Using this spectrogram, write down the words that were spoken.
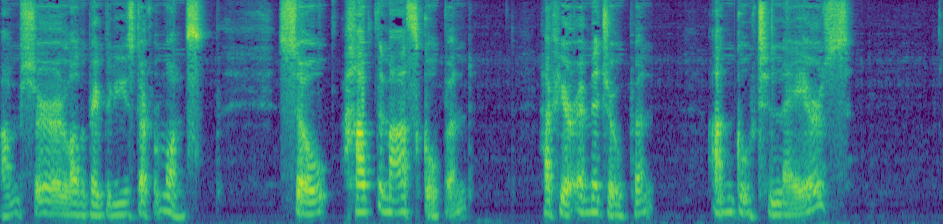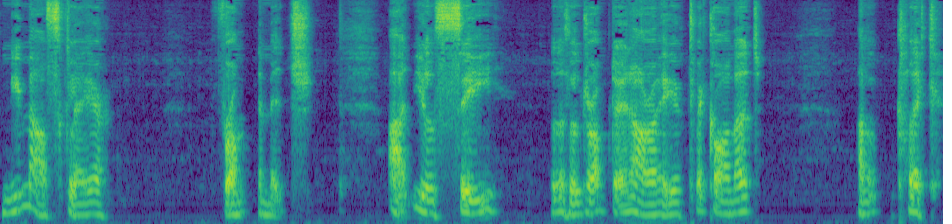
I'm sure a lot of people use different ones. So have the mask opened, have your image open and go to layers, new mask layer from image. And you'll see a little drop down arrow here. Click on it and click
